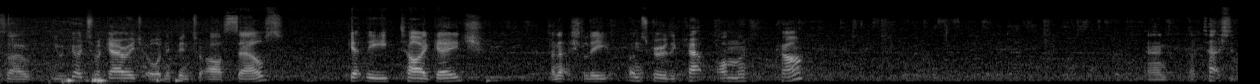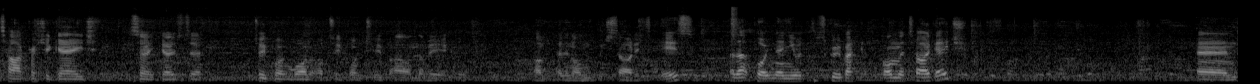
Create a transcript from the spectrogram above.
So you would go to a garage or nip into ourselves, get the tyre gauge and actually unscrew the cap on the car and attach the tyre pressure gauge so it goes to 2.1 or 2.2 bar on the vehicle, depending on which side it is. At that point then you would screw back on the tyre gauge and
